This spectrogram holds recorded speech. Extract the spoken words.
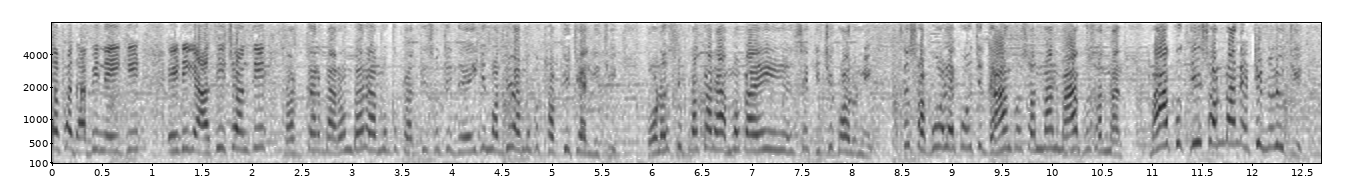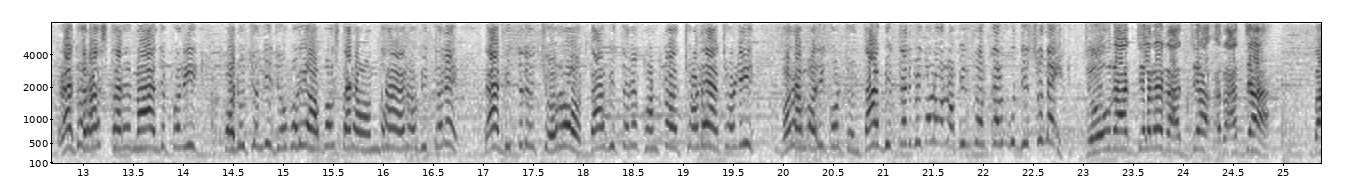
দফা দাবি নেই এইটি আসিছেন সরকার বারম্বার আমি প্রতিশ্রুতি দিয়ে আমি ঠকি চালিছি কোণী প্রকার আমি সে কিছু করুনি সে সবুলে কৌছি গাঁকু সম্মান মা কু সম্মান মা কু কি সম্মান এটি মিলুছি রাজরাস্তায় মা যেপরি পড়ুচ্ছেন যেভাবে অবস্থায় অন্ধার ভিতরে তা ভিতরে চোর তা ভিতরে খণ্ট ছড়া ছড়ি মরামরি করছেন তা ভিতরে বি কোন নবীন সরকারকে দিশু নাই যে রাজ্যের রাজা রাজা বা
